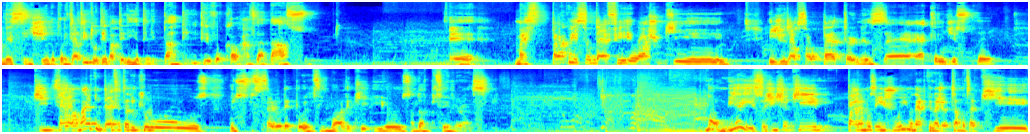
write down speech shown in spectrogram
Nesse sentido, porque ela tem tudo, tem bateria, tem guitarra, tem aquele vocal rasgadaço. É, Mas para conhecer o Def, eu acho que Individual Patterns é, é, aquele disco que fala mais do Def até do que os, os discos que saíram depois, o Symbolic e o Sound of Perseverance. Bom, e é isso. A gente aqui paramos em junho, né? Porque nós já estamos aqui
